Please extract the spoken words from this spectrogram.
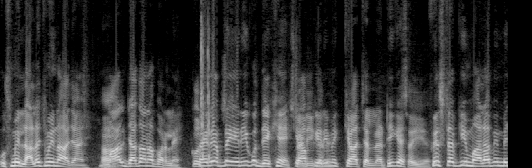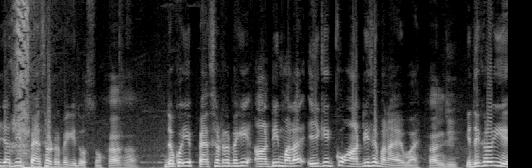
उसमें लालच में ना आ जाएँ हाँ। माल ज़्यादा ना भर लें। पहले अपने एरिया को देखें कि आपके एरिया में क्या चल रहा है ठीक है। फिर इस टाइप की माला भी मिल जाती है पैंसठ रुपए की दोस्तों। हाँ हाँ। देखो ये पैंसठ रुपए की आंटी माला एक एक को आंटी से बनाया हुआ है। हाँ जी। ये देख रहे हो ये?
